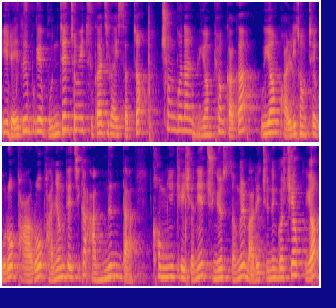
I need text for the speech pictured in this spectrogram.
이 레드북의 문제점이 두 가지가 있었죠. 충분한 위험 평가가 위험 관리 정책으로 바로 반영되지가 않는다. 커뮤니케이션의 중요성을 말해주는 것이었고요.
